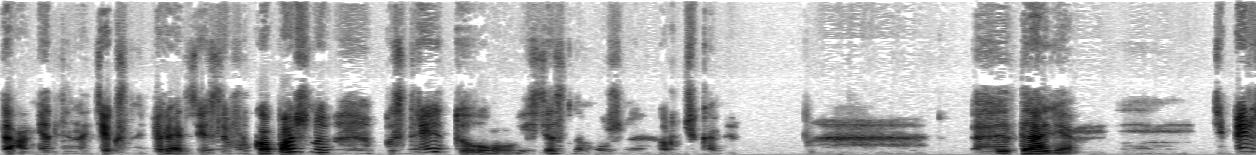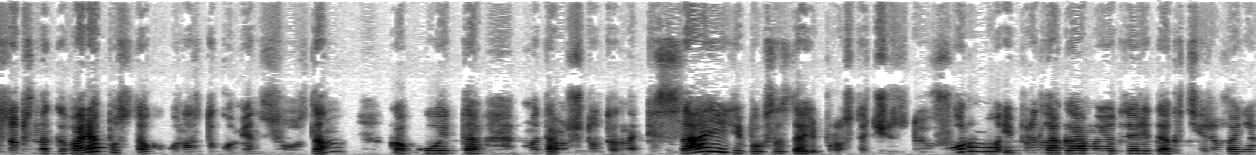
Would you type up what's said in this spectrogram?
да, медленно текст набирается. Если в рукопашную быстрее, то, естественно, можно ручками. Э, далее. Теперь собственно говоря, после того, как у нас документ создан какой-то, мы там что-то написали, либо создали просто чистую форму и предлагаем ее для редактирования,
